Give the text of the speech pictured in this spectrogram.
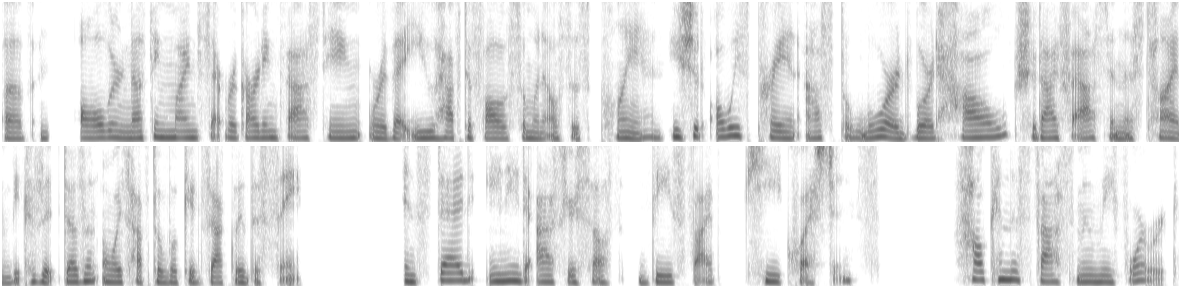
of an all or nothing mindset regarding fasting or that you have to follow someone else's plan. You should always pray and ask the Lord, Lord, how should I fast in this time? Because it doesn't always have to look exactly the same. Instead, you need to ask yourself these five key questions. How can this fast move me forward?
